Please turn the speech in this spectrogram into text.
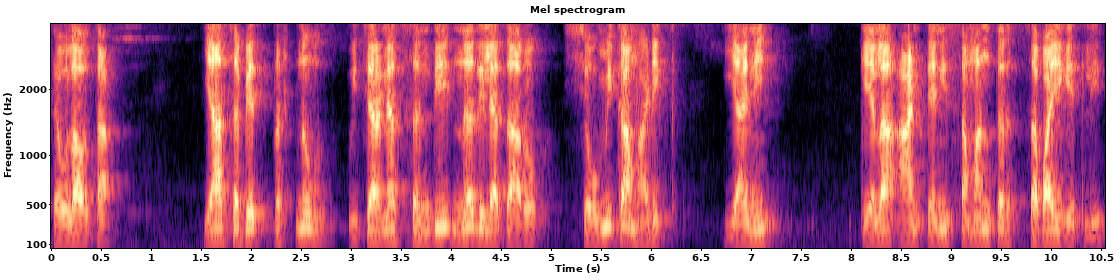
ठेवला होता. या सभेत प्रश्न विचारण्यास संधी न दिल्याचा आरोप शौमिका महाडिक यांनी केला आणि त्यांनी समांतर सभाही घेतली.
